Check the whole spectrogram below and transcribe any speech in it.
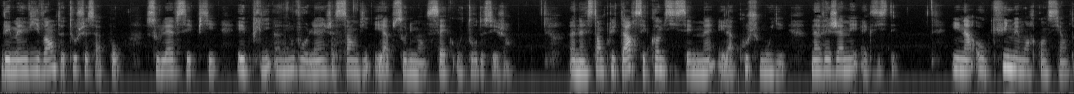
Des mains vivantes touchent sa peau, soulèvent ses pieds et plient un nouveau linge sans vie et absolument sec autour de ses jambes. Un instant plus tard, c'est comme si ses mains et la couche mouillée n'avaient jamais existé. Il n'a aucune mémoire consciente,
